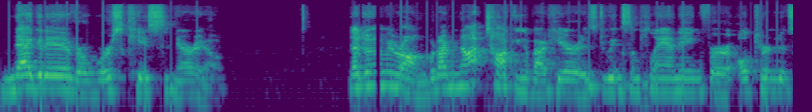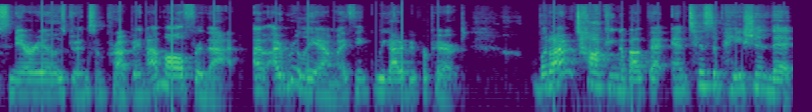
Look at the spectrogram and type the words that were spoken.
negative or worst case scenario? Now, don't get me wrong. What I'm not talking about here is doing some planning for alternative scenarios, doing some prepping. I'm all for that. I, I really am. I think we got to be prepared. But I'm talking about that anticipation that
